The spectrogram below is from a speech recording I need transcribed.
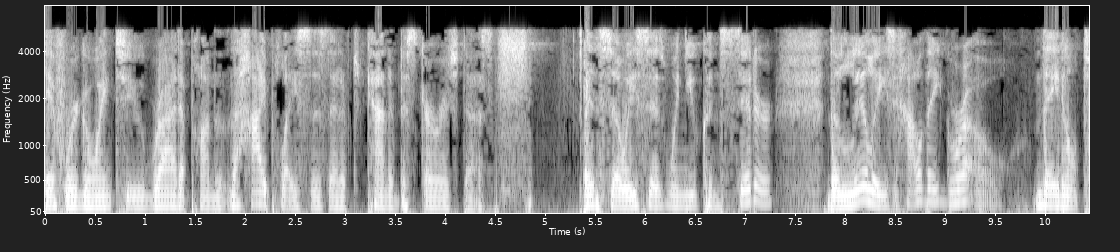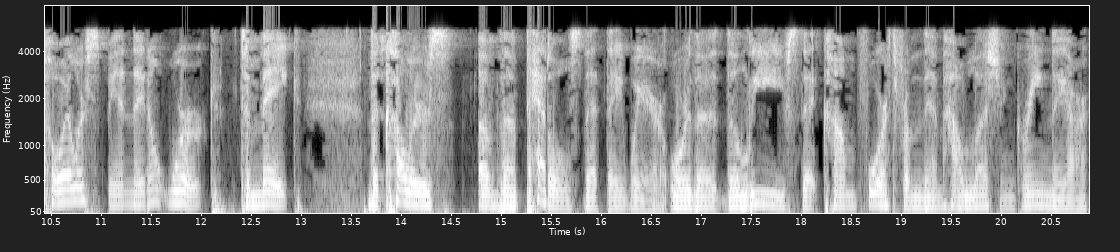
if we're going to ride upon the high places that have kind of discouraged us. And so he says, when you consider the lilies, how they grow, they don't toil or spin, they don't work to make the colors of the petals that they wear or the, the leaves that come forth from them, how lush and green they are.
